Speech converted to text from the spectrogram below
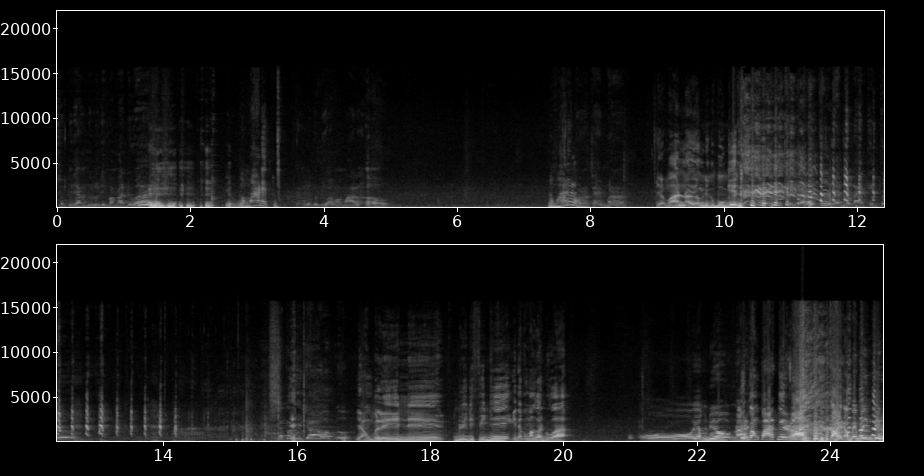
Supir yang dulu di Bangga 2. Ya, yang mana tuh? yang lu berdua sama Malo. Yang mana loh? Orang timer. Ya mana yang digebugin? Itu yang naikin tuh. Nggak tanggung jawab lu. yang beli ini, beli DVD, kita ke Mangga 2. Oh, yang dia narik Tukang parkir. Ah. ditarik sampai melintir.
